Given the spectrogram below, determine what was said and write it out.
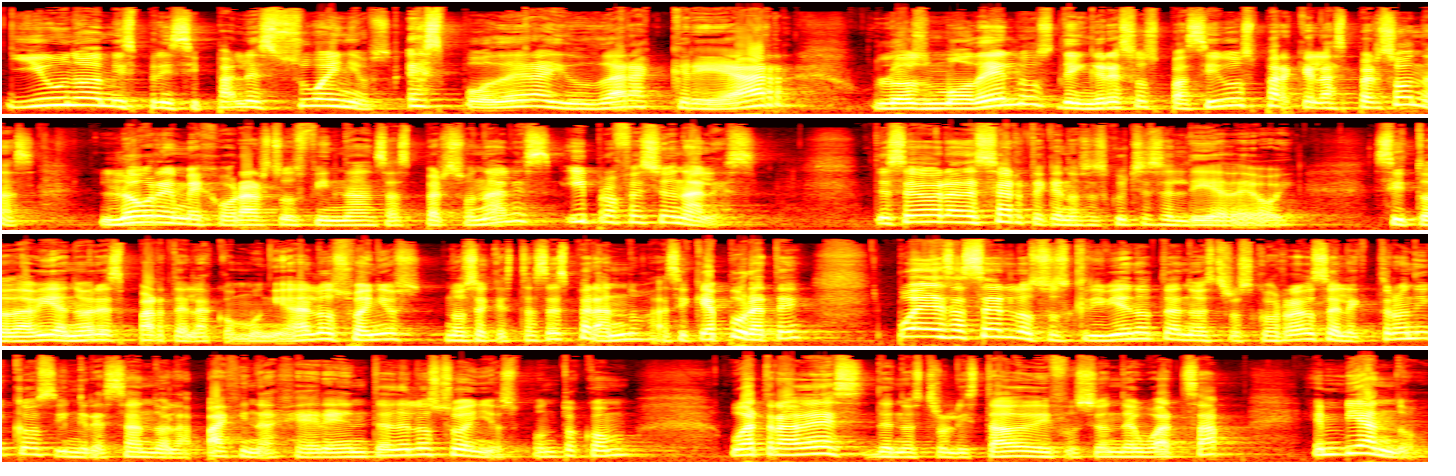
y uno de mis principales sueños es poder ayudar a crear los modelos de ingresos pasivos para que las personas logren mejorar sus finanzas personales y profesionales. Deseo agradecerte que nos escuches el día de hoy. Si todavía no eres parte de la comunidad de los sueños, no sé qué estás esperando, así que apúrate. Puedes hacerlo suscribiéndote a nuestros correos electrónicos ingresando a la página gerentedelosueños.com o a través de nuestro listado de difusión de WhatsApp enviando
